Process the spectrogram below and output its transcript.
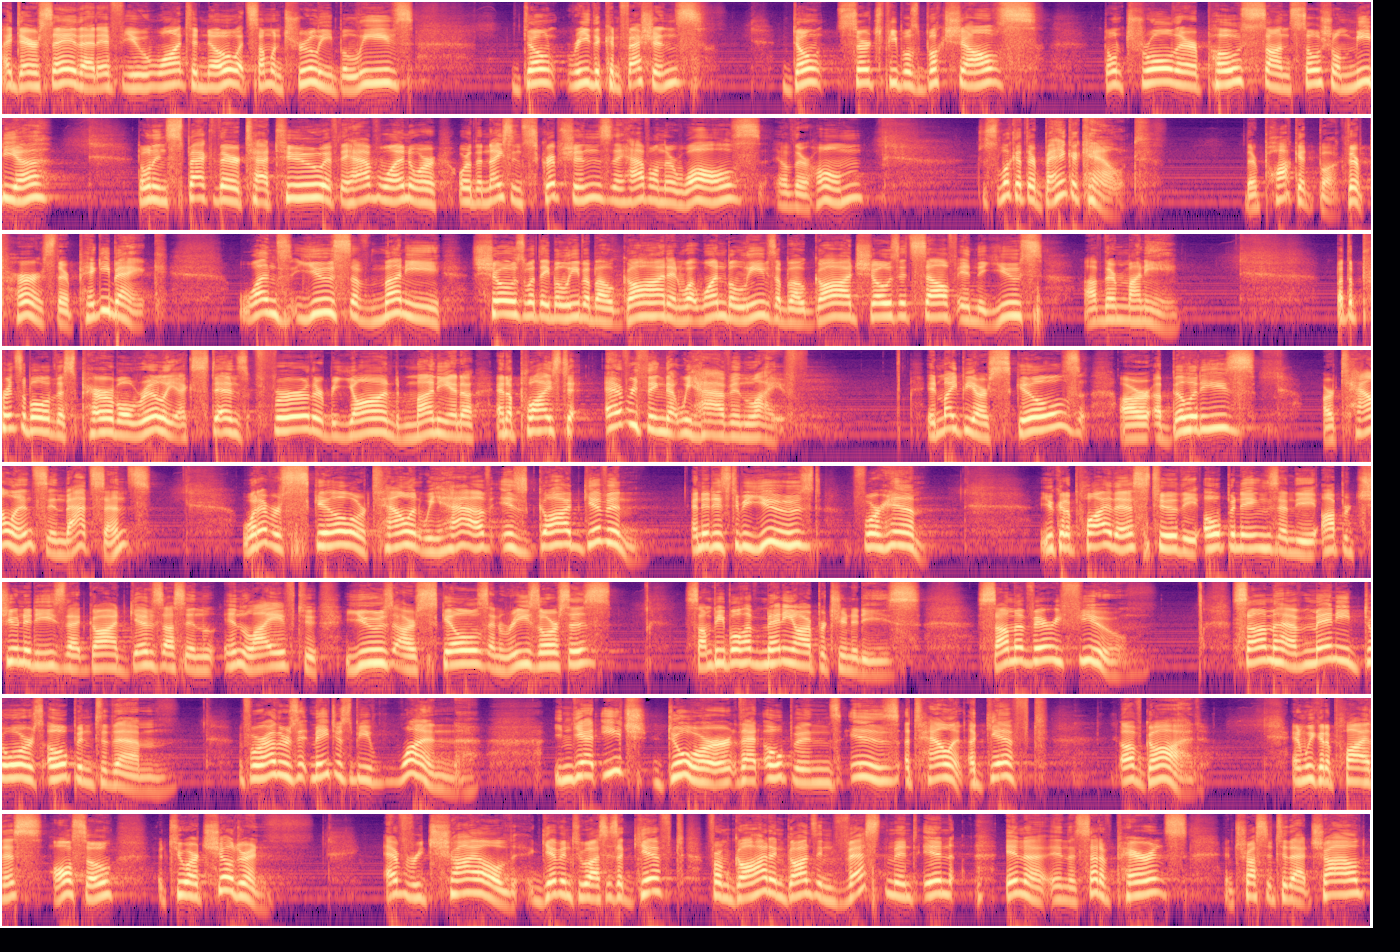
I dare say that if you want to know what someone truly believes, Don't read the confessions. Don't search people's bookshelves. Don't troll their posts on social media. Don't inspect their tattoo if they have one or, or the nice inscriptions they have on their walls of their home. Just look at their bank account, their pocketbook, their purse, their piggy bank. One's use of money shows what they believe about God, and what one believes about God shows itself in the use of their money. But the principle of this parable really extends further beyond money and, uh, and applies to everything that we have in life. It might be our skills, our abilities, our talents in that sense. Whatever skill or talent we have is God given, and it is to be used for Him. You could apply this to the openings and the opportunities that God gives us in, in life to use our skills and resources. Some people have many opportunities, some have very few. Some have many doors open to them. For others, it may just be one. And yet, each door that opens is a talent, a gift of God. And we could apply this also to our children. Every child given to us is a gift from God, and God's investment in, in, a, in a set of parents entrusted to that child.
